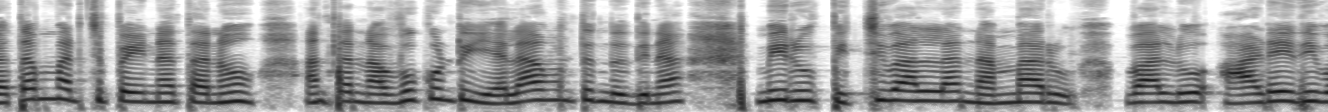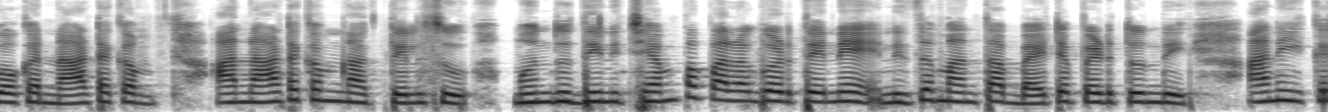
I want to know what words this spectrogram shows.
గతం మర్చిపోయిన తను అంత నవ్వుకుంటూ ఎలా ఉంటుంది వదిన మీరు పిచ్చి వాళ్ళ నమ్మారు. వాళ్ళు ఆడేది ఒక నాటకం. ఆ నాటకం నాకు తెలుసు. ముందు దీని చెంప పలగొడితేనే నిజమంతా బయట పెడుతుంది అని ఇక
